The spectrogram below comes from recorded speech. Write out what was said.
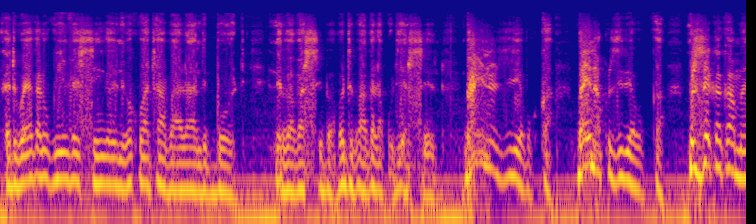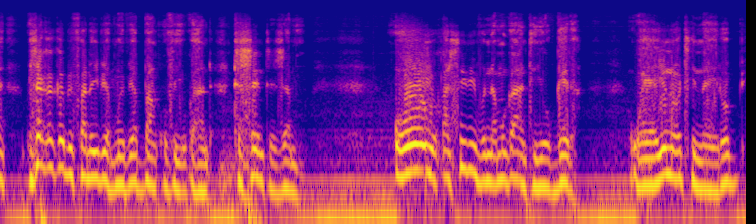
kati bwayagala okuinvestingayo ne bakwata abaland board ne babasiba bo tebagala kulya sente balina zirya bukka balina kuzirya bukka. Musekako ebifaananyi byammwe ebya bank of uganda tesente zammwe. Oyo kasirivu namugaa nti yogera weyayo noti nairobi?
